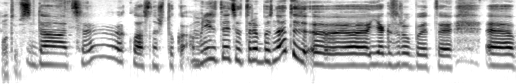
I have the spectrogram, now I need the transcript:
От і все. Да, це класна штука. А мені здається, треба знаєте, е, як зробити. Е,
